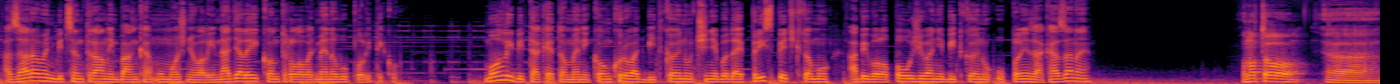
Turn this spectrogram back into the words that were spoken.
a zároveň by centrálnym bankám umožňovali naďalej kontrolovať menovú politiku. Mohli by takéto meny konkurovať bitcoinu či nebodaj prispieť k tomu, aby bolo používanie bitcoinu úplne zakázané? Ono to uh,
